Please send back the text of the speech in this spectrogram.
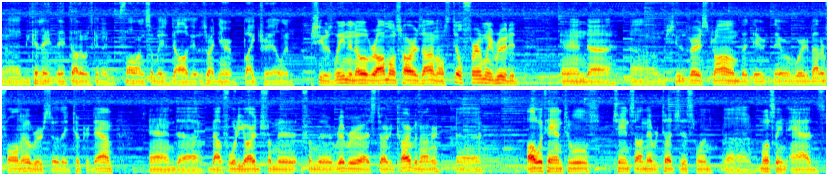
uh, because they, they thought it was going to fall on somebody's dog. It was right near a bike trail, and she was leaning over almost horizontal, still firmly rooted, and uh, um, she was very strong, but they, they were worried about her falling over, so they took her down. And uh, about 40 yards from the from the river, I started carving on her, uh, all with hand tools. Chainsaw never touched this one, uh, mostly in adze,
